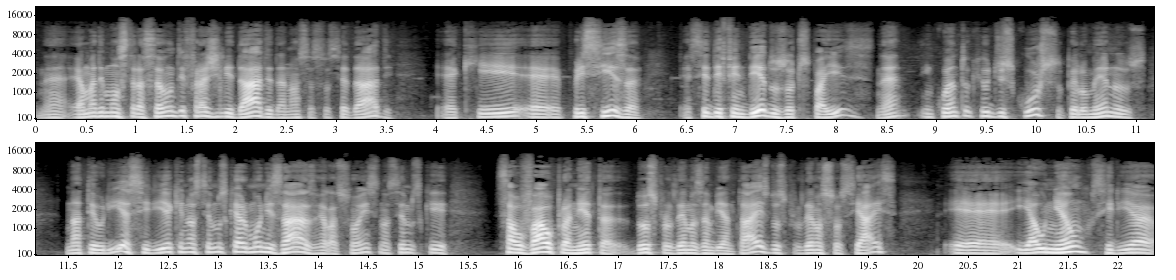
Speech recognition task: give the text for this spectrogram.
Né? É uma demonstração de fragilidade da nossa sociedade é, que é, precisa é, se defender dos outros países, né? enquanto que o discurso, pelo menos na teoria, seria que nós temos que harmonizar as relações, nós temos que salvar o planeta dos problemas ambientais, dos problemas sociais, é, e a união seria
